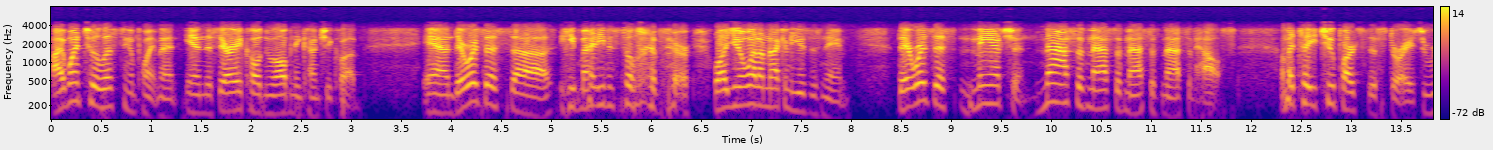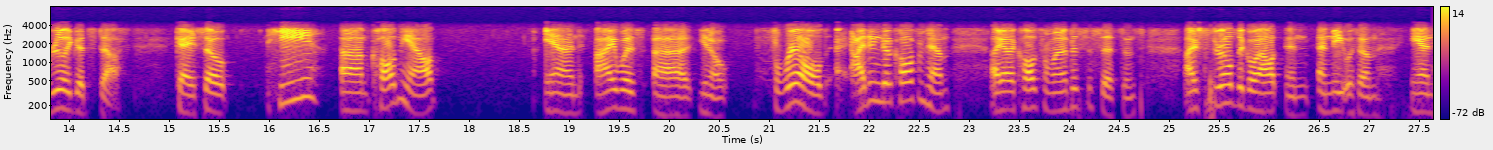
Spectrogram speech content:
I went to a listing appointment in this area called New Albany Country Club. And there was this uh he might even still live there. Well, you know what? I'm not going to use his name. There was this mansion, massive, massive, massive, massive house. I'm going to tell you two parts of this story. It's really good stuff. Okay, so he um called me out and I was uh, you know, thrilled. I didn't get a call from him. I got a call from one of his assistants. I was thrilled to go out and, and meet with him. And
